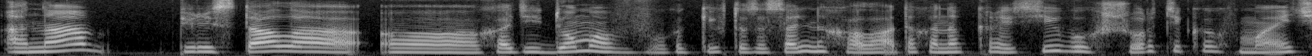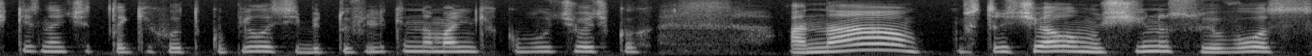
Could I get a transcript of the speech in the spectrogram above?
она перестала э, ходить дома в каких-то засальных халатах. Она в красивых шортиках, в маечке, значит, таких вот купила себе туфельки на маленьких каблучочках. Она встречала мужчину своего с,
